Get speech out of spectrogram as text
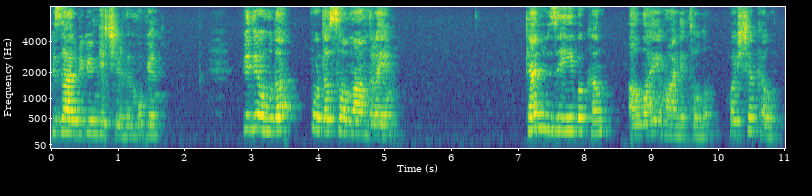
güzel bir gün geçirdim bugün. Videomu da burada sonlandırayım. Kendinize iyi bakın. Allah'a emanet olun. Hoşça kalın.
